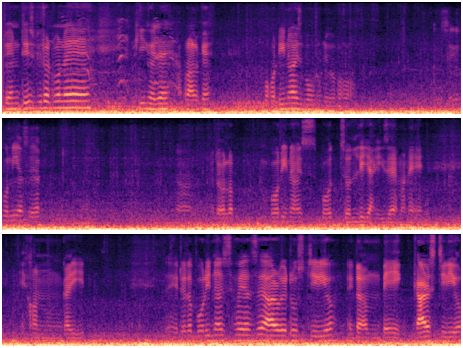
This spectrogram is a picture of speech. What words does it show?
টুৱেণ্টি স্পীডত মানে কি হৈ যায় আপোনালোকে বডি নইজ বহুত শুনিব পাব। শুনি আছে ইয়াত। এইটো অলপ বডি নইজ বহুত জল্দি আহি যায় মানে এখন গাড়ীত সেইটো এটা বডি নইজ হৈ আছে আৰু এইটো ষ্টিৰিঅ' একদম বেকাৰ ষ্টিৰিঅ'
